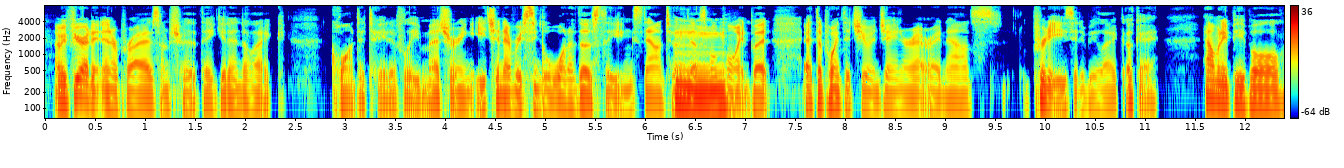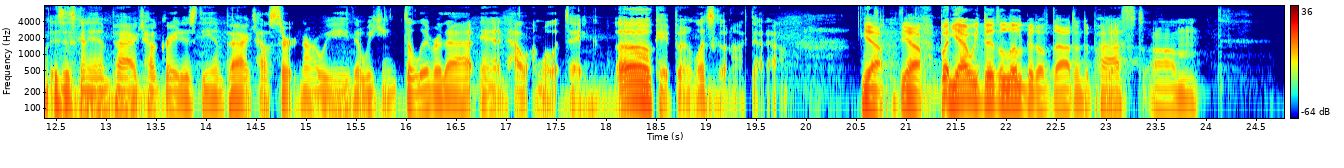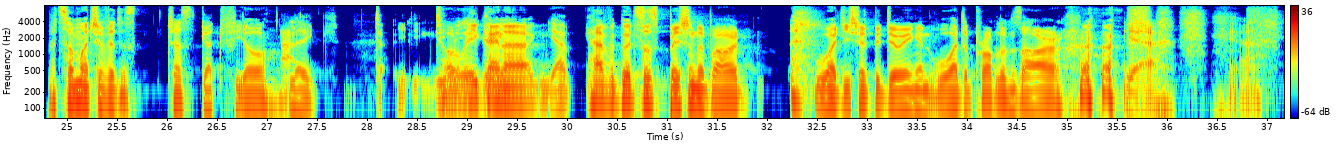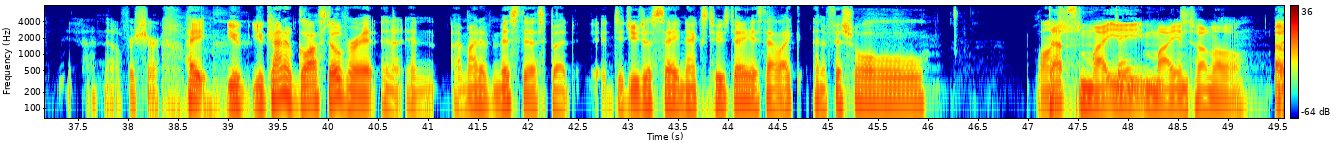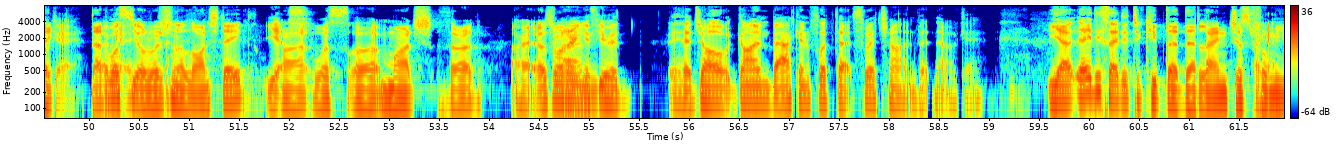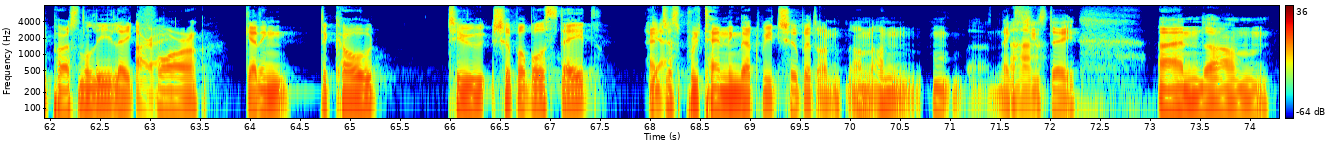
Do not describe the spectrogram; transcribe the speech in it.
I mean, if you're at an enterprise, I'm sure that they get into like quantitatively measuring each and every single one of those things down to a decimal Mm. point. But at the point that you and Jane are at right now, it's pretty easy to be like, okay, how many people is this going to impact? How great is the impact? How certain are we that we can deliver that? And how long will it take? Okay, boom, let's go knock that out. Yeah, yeah, But- yeah, we did a little bit of that in the past. Um, but so much of it is just gut feel. like, y- y- totally you kind of Yep. have a good suspicion about what you should be doing and what the problems are. yeah yeah yeah no for sure hey you you kind of glossed over it and and i might have missed this but did you just say next tuesday is that like an official launch That's my date? my internal. Like, Okay, that was the original launch date. Yes. uh, was uh, March third. all right i was wondering if you had had y'all gone back and flipped that switch on but no okay Yeah, I decided to keep that deadline just for Okay. me personally, like right. for getting the code to shippable state and Yeah. just pretending that we'd ship it on on on mm, uh, next Uh-huh. Tuesday. And um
